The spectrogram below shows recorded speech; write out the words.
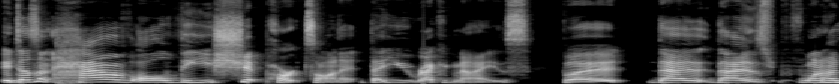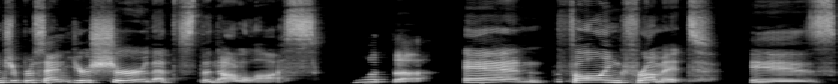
It doesn't have all the ship parts on it that you recognize, but That that is one hundred percent. You're sure that's the Nautilus, What the? And falling from it is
